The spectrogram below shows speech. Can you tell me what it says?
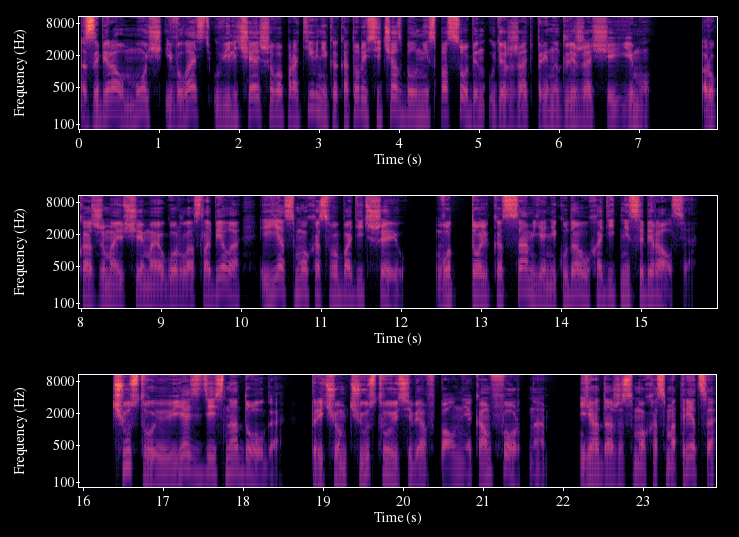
Забирал мощь и власть у величайшего противника, который сейчас был не способен удержать принадлежащее ему. Рука, сжимающая мое горло, ослабела, и я смог освободить шею. Вот только сам я никуда уходить не собирался. Чувствую я здесь надолго, причем чувствую себя вполне комфортно. Я даже смог осмотреться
